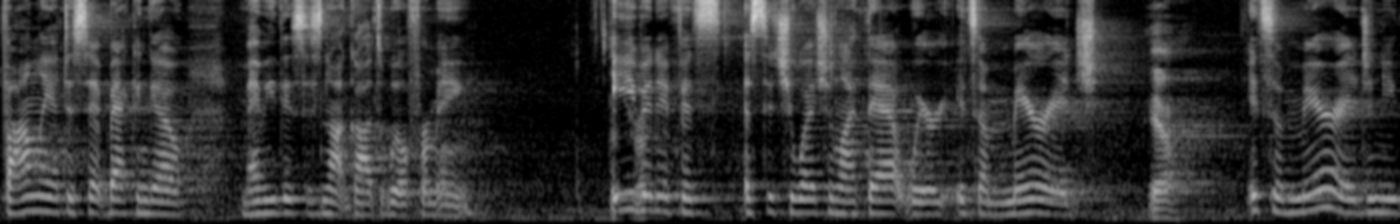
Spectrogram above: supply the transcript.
finally have to sit back and go, maybe this is not God's will for me. Even right. if it's a situation like that where it's a marriage, Yeah. it's a marriage, and you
